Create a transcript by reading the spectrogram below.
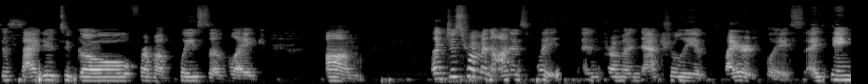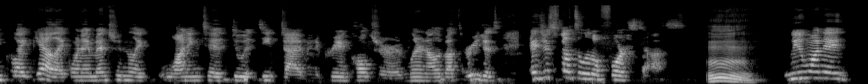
decided to go from a place of like, um, like just from an honest place and from a naturally inspired place. I think like yeah, like when I mentioned like wanting to do a deep dive into Korean culture and learn all about the regions, it just felt a little forced to us. Mm. We wanted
